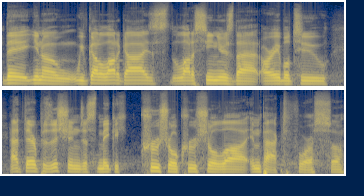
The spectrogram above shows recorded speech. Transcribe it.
they you know we've got a lot of guys a lot of seniors that are able to at their position just make a crucial crucial uh, impact for us so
